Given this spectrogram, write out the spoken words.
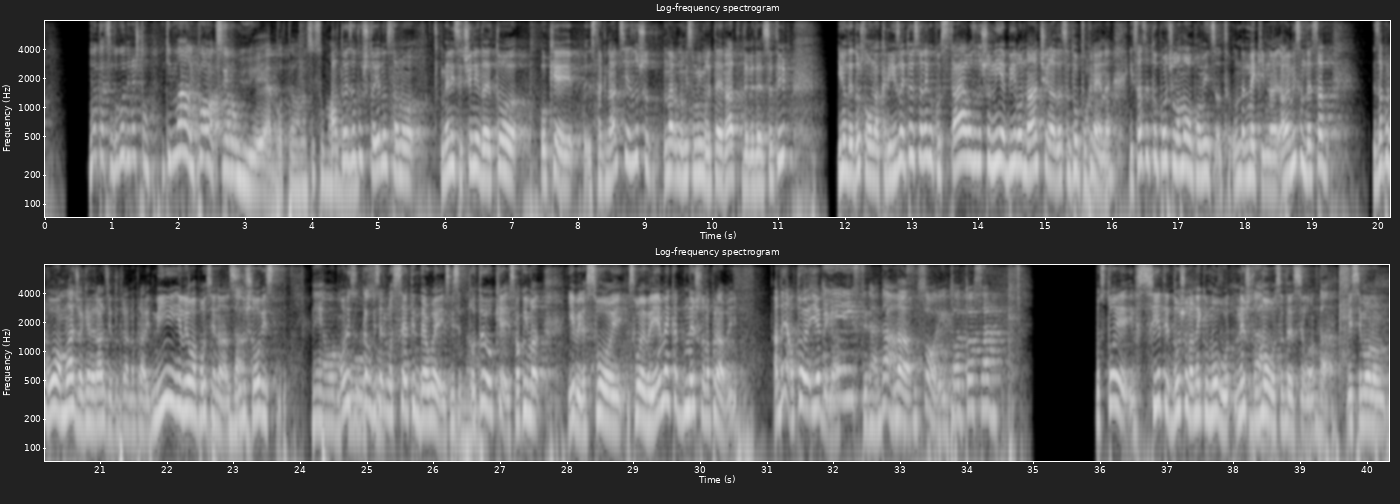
I onda kad se dogodi nešto, neki mali pomak, svi ono, jebote, ono, svi su mali. Ali to je zato što jednostavno, meni se čini da je to, ok, stagnacija, zato što, naravno, mi smo imali taj rat 90-ih, i onda je došla ona kriza i to je sve nekako stajalo zato što nije bilo načina da se to pokrene. I sad se to počelo malo pomicati na nekim. Ali mislim da je sad zapravo ova mlađa generacija to treba napraviti. Mi ili ova poslije nas. Da. Zato što ovi, Ne, ovi oni su, kako bi se reklo, set in their ways. Mislim, o, to je ok, svako ima, jebi ga, svoj, svoje vrijeme kad nešto napravi. A ne, ali to je jebi ga. Je istina, da, Da. mislim, sorry, to, to sad, Postoje, svijet je došao na neku novu, nešto Da. novo se desilo. da, Mislim, ono,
